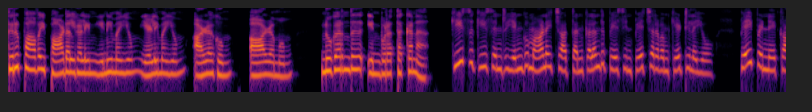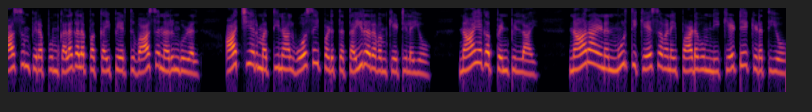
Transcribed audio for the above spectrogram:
திருப்பாவை பாடல்களின் இனிமையும் எளிமையும் அழகும் ஆழமும் நுகர்ந்து இன்புறத்தக்கன. கீசு கீசென்று எங்கும் ஆனைச்சாத் தன் கலந்து பேசின் பேச்சரவம் கேட்டிலையோ? பேய் பெண்ணே காசும் பிறப்பும் கலகலப்பக் கைபேர்த்து வாச நறுங்குழல் ஆட்சியர் மத்தினால் ஓசைப்படுத்த தயிரரவம் கேட்டிலையோ? நாயகப் பெண் பிள்ளாய் நாராயணன் மூர்த்தி கேசவனைப் பாடவும் நீ கேட்டே கிடத்தியோ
